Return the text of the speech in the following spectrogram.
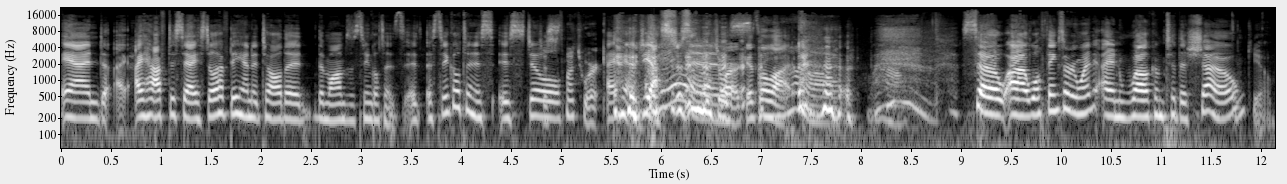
and I, I, have to say, I still have to hand it to all the, the moms of singletons. A, a singleton is, is still. Just as much work. A, yes, yes, just as much work. It's a lot. Wow. wow. So, uh, well, thanks everyone and welcome to the show. Thank you.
